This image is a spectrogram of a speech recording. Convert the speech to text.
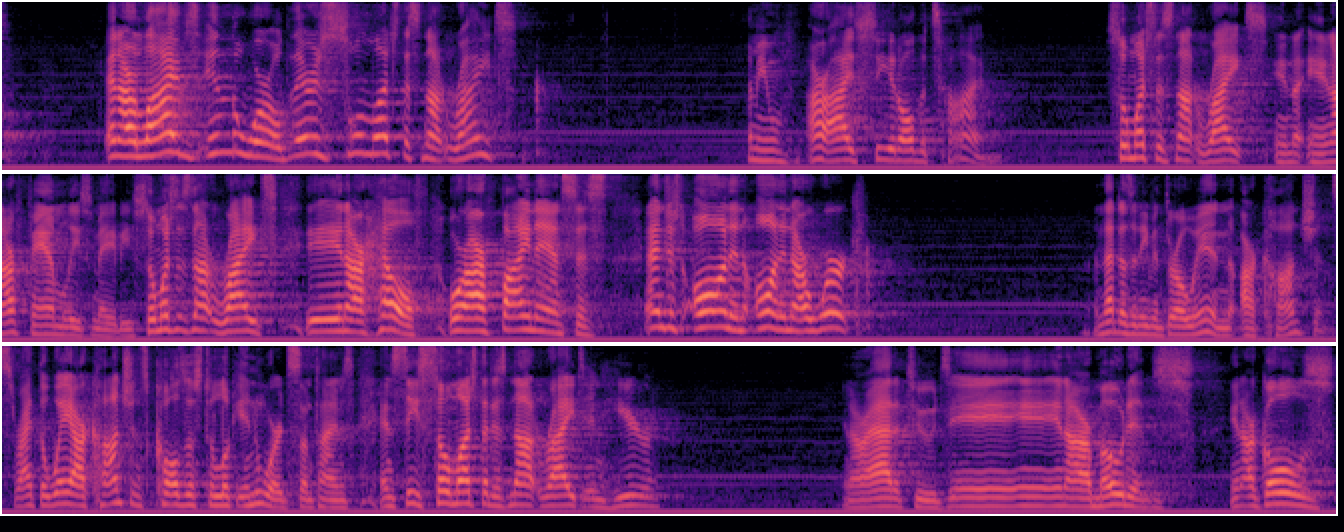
and our lives in the world. There is so much that's not right. I mean, our eyes see it all the time. So much that's not right in, in our families, maybe. So much that's not right in our health or our finances, and just on and on in our work. And that doesn't even throw in our conscience, right? The way our conscience calls us to look inward sometimes and see so much that is not right in here, in our attitudes, in our motives, in our goals.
